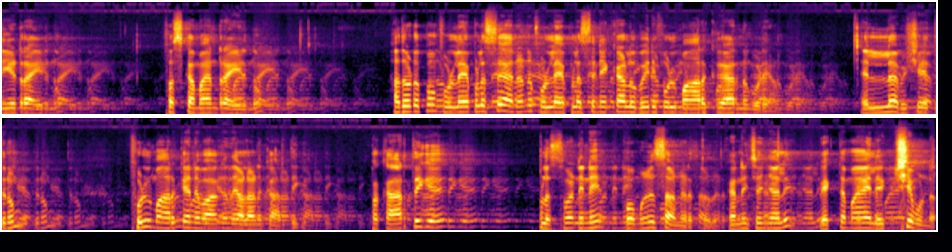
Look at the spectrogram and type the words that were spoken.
ലീഡർ ആയിരുന്നു. ഫസ്റ്റ് കമാൻഡർ ആയിരുന്നു. അതോടൊപ്പം ഫുൾ എ പ്ലസ് കാരനാണ് ഫുൾ എ പ്ലസിനേക്കാൾ ഉപരി ഫുൾ മാർക്കുകാരനും കൂടെയാണ്. എല്ലാ വിഷയത്തിനും ഫുൾ മാർക്ക് തന്നെ വാങ്ങുന്ന ആളാണ് കാർത്തിക്. അപ്പൊ കാർത്തിക് പ്ലസ് വണ്ണിന് കൊമേഴ്സ് ആണ് എടുത്തത്. കാരണം വെച്ച് കഴിഞ്ഞാൽ വ്യക്തമായ ലക്ഷ്യമുണ്ട്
